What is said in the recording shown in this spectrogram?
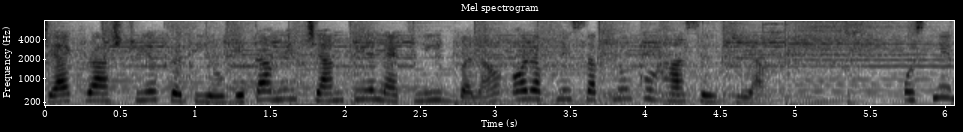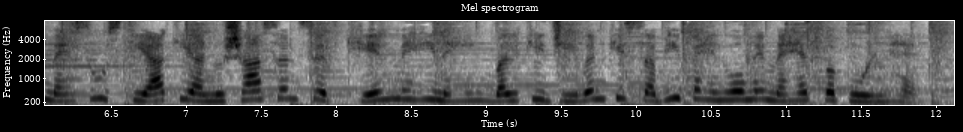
जैक राष्ट्रीय प्रतियोगिता में चैंपियन एथलीट बना और अपने सपनों को हासिल किया। उसने महसूस किया कि अनुशासन सिर्फ़ खेल में ही नहीं, बल्कि जीवन के सभी पहलुओं में महत्वपूर्ण है।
